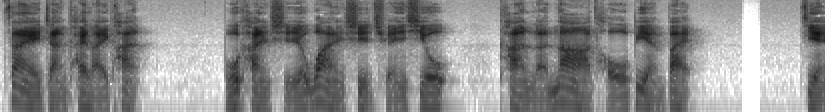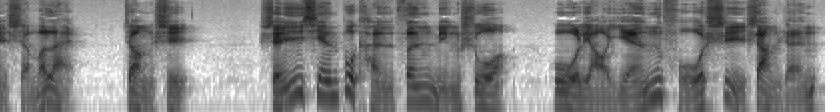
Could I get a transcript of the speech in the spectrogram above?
再展开来看，不看时万事全休，看了那头便败。见什么来？正是神仙不肯分明说，误了阎浮世上人。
